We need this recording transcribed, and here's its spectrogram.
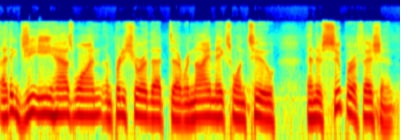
I think GE has one. I'm pretty sure that uh, Rinnai makes one too. And they're super efficient.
